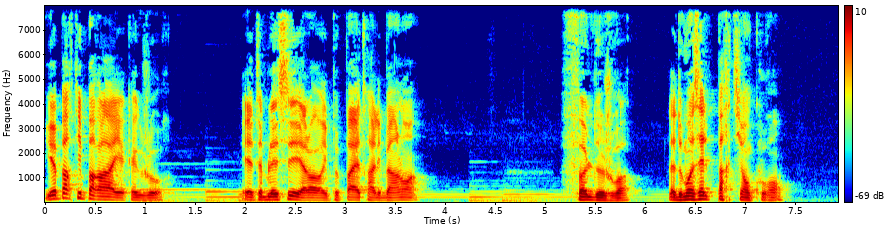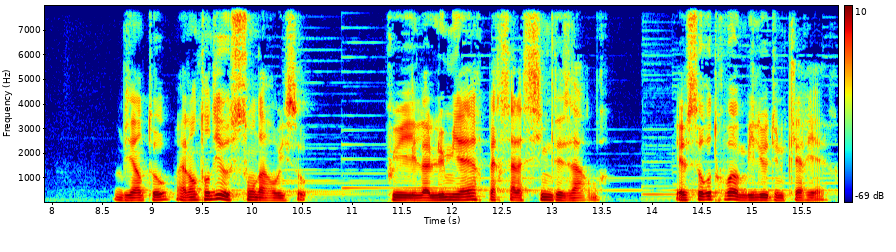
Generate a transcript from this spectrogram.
Il est parti par là il y a quelques jours. Il était blessé, alors il peut pas être allé bien loin. Folle de joie, la demoiselle partit en courant. Bientôt, elle entendit le son d'un ruisseau. Puis la lumière perça la cime des arbres, et elle se retrouva au milieu d'une clairière.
